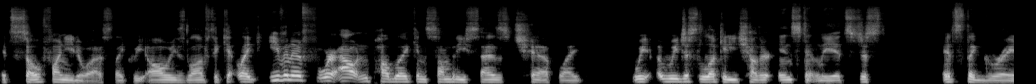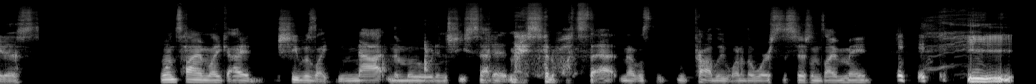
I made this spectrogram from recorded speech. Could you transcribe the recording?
It's so funny to us like we always love to ki- like even if we're out in public and somebody says chip like we we just look at each other instantly it's just it's the greatest one time like i she was like not in the mood and she said it and i said what's that and that was the, probably one of the worst decisions i've made you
